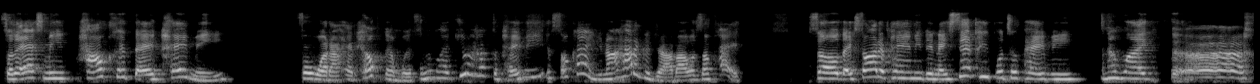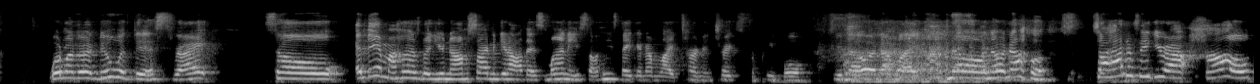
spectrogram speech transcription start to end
So they asked me, how could they pay me for what I had helped them with? And I'm like, you don't have to pay me. It's okay. You know, I had a good job. I was okay. So they started paying me. Then they sent people to pay me. And I'm like, what am I going to do with this? Right. So, and then my husband, you know, I'm starting to get all this money. So he's thinking I'm like turning tricks for people, you know, and I'm like, no, no, no. So I had to figure out how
